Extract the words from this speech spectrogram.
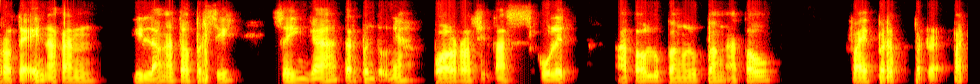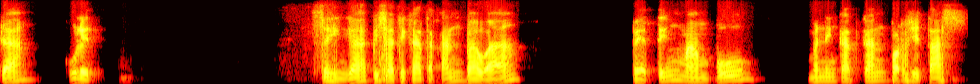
protein akan hilang atau bersih sehingga terbentuknya porositas kulit atau lubang-lubang atau fiber pada kulit. Sehingga bisa dikatakan bahwa betting mampu meningkatkan porositas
